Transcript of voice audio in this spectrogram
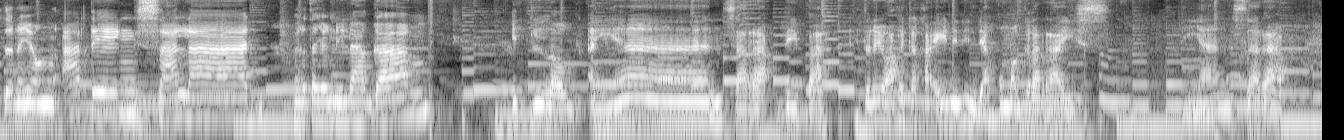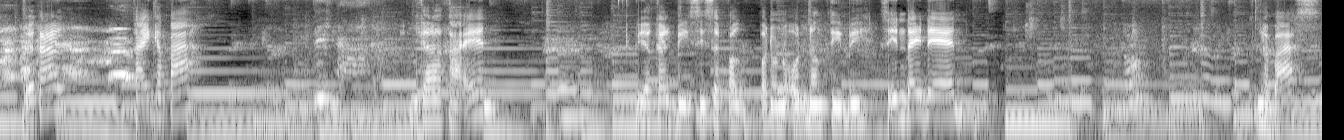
Ito na yung ating salad. Meron tayong nilagang itlog. Ayan. Sarap, di ba? Ito na yung aking kakainin. Hindi ako magra-rice. Ayan. Sarap. Carl, kain ka pa? Hindi na. Hindi ka kakain? Kuya Carl, busy sa pagpanonood ng TV. Si Inday din. Labas?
